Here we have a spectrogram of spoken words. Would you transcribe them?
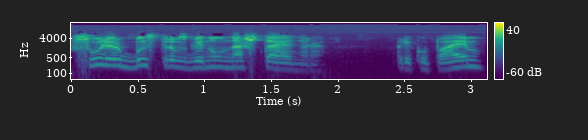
Шулер быстро взглянул на Штайнера. «Прикупаем»,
